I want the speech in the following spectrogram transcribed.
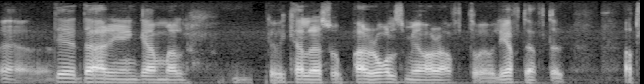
Eh, det där är en gammal, ska vi kalla det så, paroll som jag har haft och levt efter att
